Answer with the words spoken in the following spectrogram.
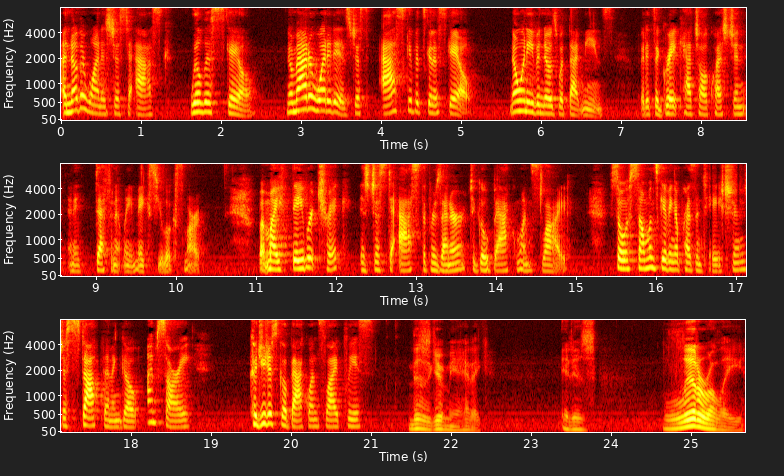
Another one is just to ask, will this scale? No matter what it is, just ask if it's going to scale. No one even knows what that means, but it's a great catch all question and it definitely makes you look smart. But my favorite trick is just to ask the presenter to go back one slide. So if someone's giving a presentation, just stop them and go, I'm sorry, could you just go back one slide, please? This is giving me a headache. It is literally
